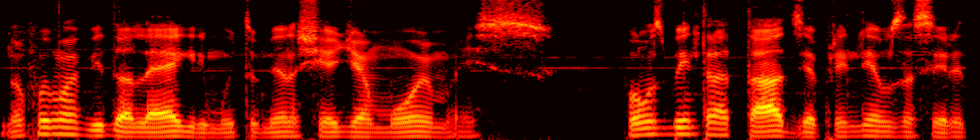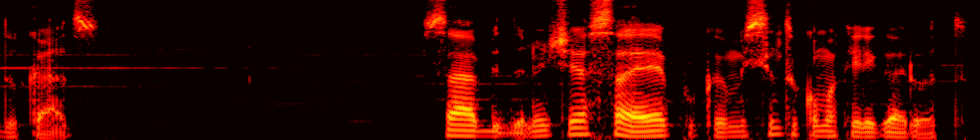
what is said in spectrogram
Não foi uma vida alegre, muito menos cheia de amor, mas fomos bem tratados e aprendemos a ser educados. Sabe, durante essa época eu me sinto como aquele garoto,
